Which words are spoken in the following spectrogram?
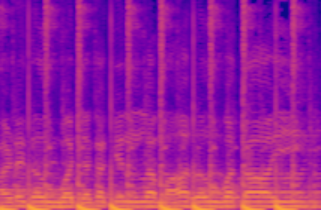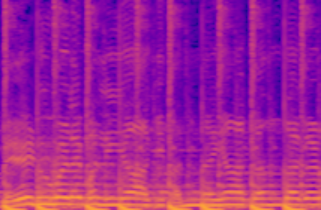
ಹಡೆದವ್ವ ಜಗಕ್ಕೆಲ್ಲ ಮಾರವ್ವ ತಾಯಿ. ಬೇಡುವಳೆ ಬಲಿಯಾಗಿ ತನ್ನಯ ಕಂದಗಳ.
